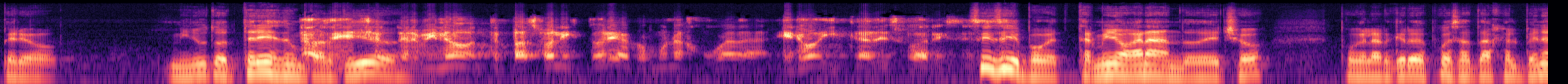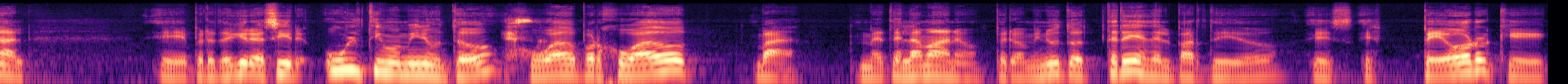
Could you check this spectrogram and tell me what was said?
Pero minuto 3 de un partido. terminó, te pasó a la historia como una jugada heroica de Suárez. Sí, sí, porque terminó ganando, de hecho, porque el arquero después ataja el penal. Eh, pero te quiero decir, último minuto, jugado por jugado, va, metes la mano, pero minuto 3 del partido es, peor que,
